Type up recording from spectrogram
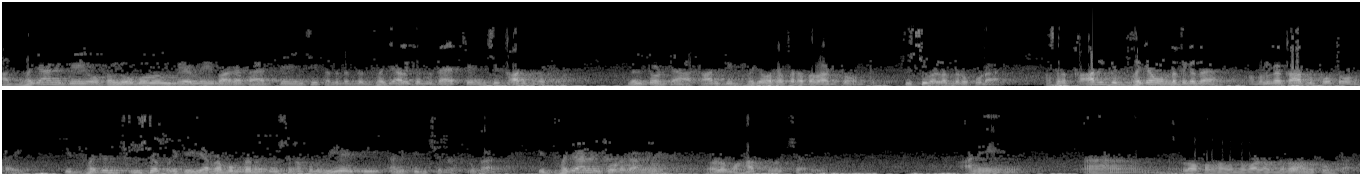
ఆ ధ్వజానికి ఒక లోగోలు ఇవి అవి బాగా తయారు చేయించి పెద్ద పెద్ద ధ్వజాల కింద తయారు చేయించి కారుకు పెట్టడం. వెళ్తుంటే ఆ కారుకి ధ్వజం రెపరెపలాడుతూ ఉంటుంది. చూసి వాళ్ళందరూ కూడా అసలు కారుకి ధ్వజం ఉండదు కదా. మామూలుగా కార్లు పోతూ ఉంటాయి. ఈ ధ్వజం చూసేప్పటికీ ఎర్రబుగ్గను చూసినప్పుడు విఐపి అనిపించినట్లుగా ఈ ధ్వజాన్ని చూడగానే ఎవరో మహాత్ములు వచ్చారు. అని లోకంలో ఉన్న వాళ్ళందరూ అనుకుంటారు.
